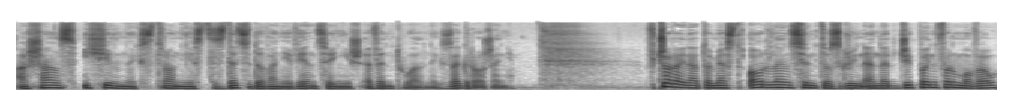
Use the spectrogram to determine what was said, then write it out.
a szans i silnych stron jest zdecydowanie więcej niż ewentualnych zagrożeń. Wczoraj natomiast Orlen Syntos Green Energy poinformował,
